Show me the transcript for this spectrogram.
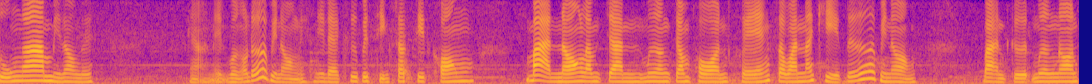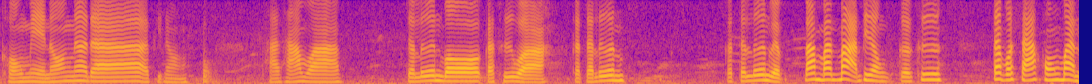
สูงงามพี่น้องเลยเนี่ยในเมืองเอาเด้อพี่น้องนี่นี่แหละคือเป็นสิ่งศักดิ์สิทธิ์ของบ้านน้องลำจันเมืองจำพรแขวงสวรรณเขตเด้อพี่น้องบ้านเกิดเมืองนอนของแม่น้องนาดาพี่น้องถ้าถามว่าเจะเลื่อนบอก็ถือว่าก็จะเลื่อนก็จะเลื่อนแบบตามบ้านบ้านพี่น้องก็คือตามภาษาของบ้าน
